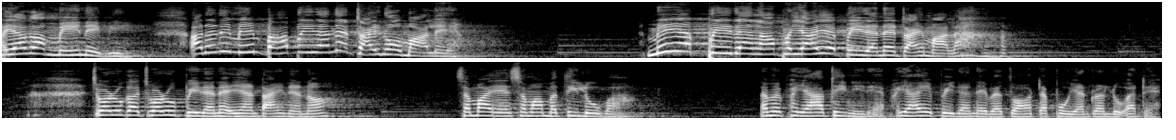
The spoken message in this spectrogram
ဖရားကမင်းနေပြီအာနနိမင်းဘာပေးတယ်နဲ့တိုင်းတော့မှာလဲမင်းရဲ့ပေးတယ်လားဖရားရဲ့ပေးတယ်နဲ့တိုင်းမှာလား ကျမတို့ကကျမတို့ပေးတယ်နဲ့အရန်တိုင်းတယ်နော်ဆမရဲ့ဆမမသိလို့ပါ ဒါပေမဲ့ဖရားသိနေတယ်ဖရားရဲ့ပေးတယ်နဲ့ပဲသွားတက်ဖို့ရန်အတွက်လိုအပ်တယ်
